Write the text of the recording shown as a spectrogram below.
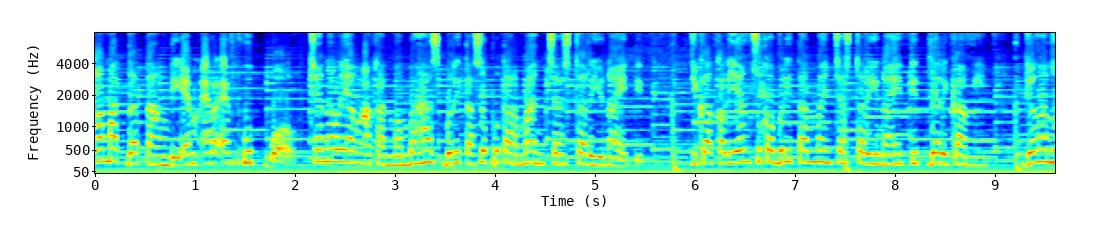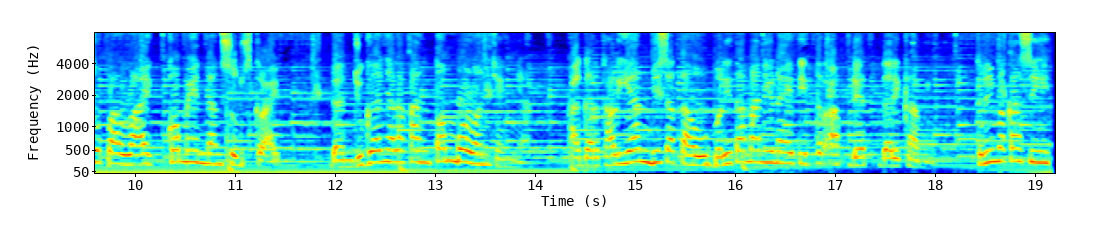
Selamat datang di MRF Football, channel yang akan membahas berita seputar Manchester United. Jika kalian suka berita Manchester United dari kami, jangan lupa like, komen, dan subscribe. Dan juga nyalakan tombol loncengnya, agar kalian bisa tahu berita Man United terupdate dari kami. Terima kasih,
